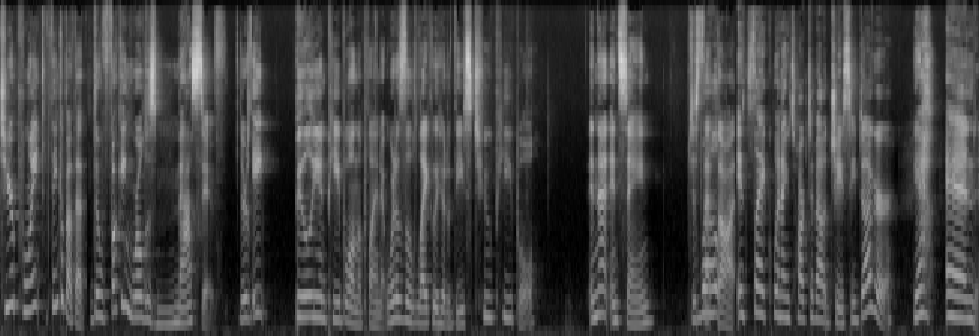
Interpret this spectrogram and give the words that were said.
to your point, think about that. The fucking world is massive. There's eight billion people on the planet. What is the likelihood of these two people? Isn't that insane? Just well, that thought. it's like when I talked about JC Duggar yeah. and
